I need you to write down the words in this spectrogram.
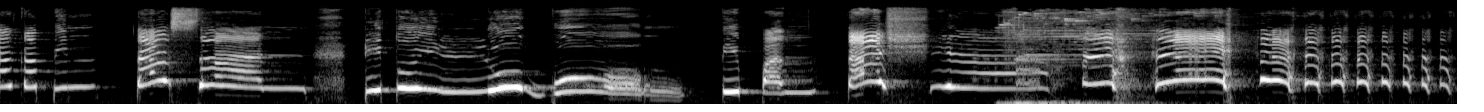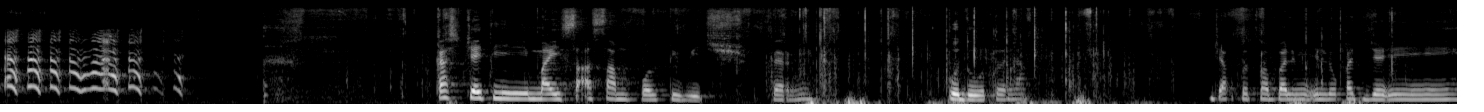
na kapintasan, dito'y lubong, ti pantasya. Kas ti may sa sample ti witch. Pero puduto na. Diyak tot mabaling ilukat jay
